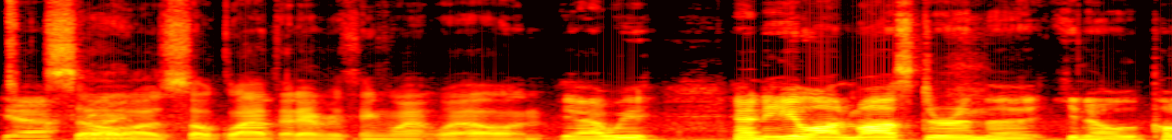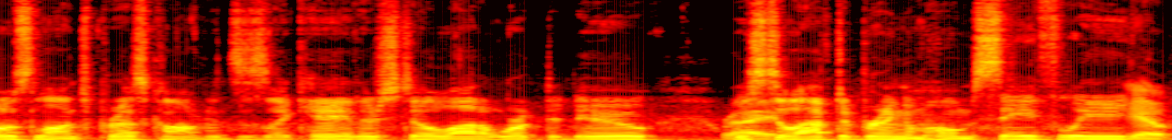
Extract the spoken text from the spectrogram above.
Yeah. so right. I was so glad that everything went well, and Yeah, we and Elon Musk during the you know post launch press conference is like, hey, there's still a lot of work to do. We still have to bring them home safely. Yep.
